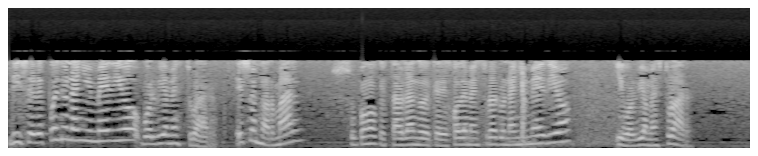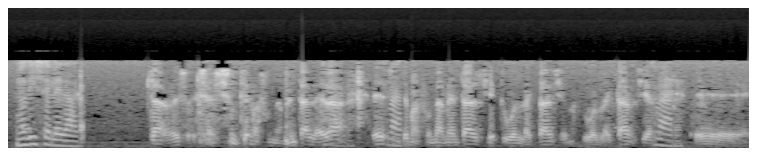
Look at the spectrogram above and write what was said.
Dice, después de un año y medio volví a menstruar. ¿Eso es normal? Supongo que está hablando de que dejó de menstruar un año y medio y volvió a menstruar. No dice la edad. Claro, eso, eso es un tema fundamental. La edad es claro. un tema fundamental, si estuvo en lactancia o no estuvo en lactancia. Claro. Eh,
